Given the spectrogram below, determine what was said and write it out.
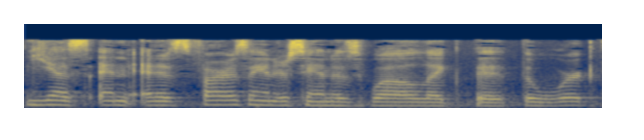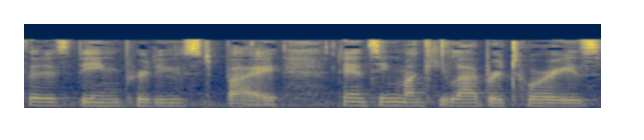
Yes, and, and as far as I understand as well, like the, the work that is being produced by Dancing Monkey Laboratories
